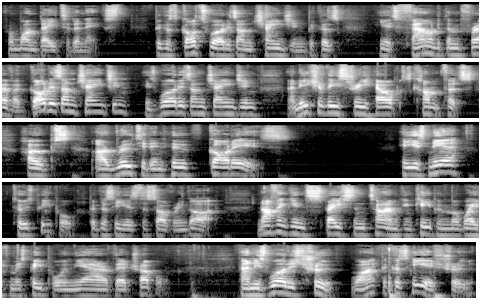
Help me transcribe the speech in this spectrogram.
from one day to the next because God's word is unchanging because he has founded them forever. God is unchanging, his word is unchanging, and each of these three helps, comforts, hopes are rooted in who God is. He is near to his people because he is the sovereign God. Nothing in space and time can keep him away from his people in the hour of their trouble. And his word is true. Why? Because he is true.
